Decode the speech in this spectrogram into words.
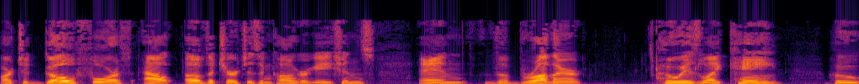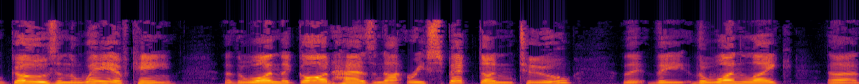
are to go forth out of the churches and congregations. And the brother who is like Cain, who goes in the way of Cain, the one that God has not respect unto, the, the, the one like, uh,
